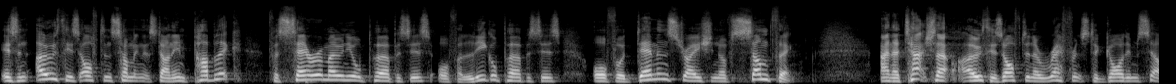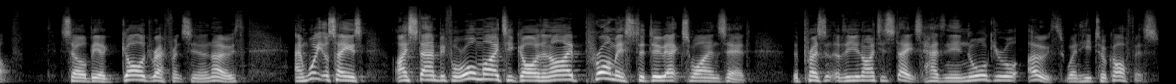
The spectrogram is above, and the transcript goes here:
is an oath is often something that's done in public for ceremonial purposes or for legal purposes or for demonstration of something. And attached to that oath is often a reference to God Himself. So it'll be a God reference in an oath. And what you're saying is, I stand before Almighty God and I promise to do X, Y, and Z. The President of the United States had an inaugural oath when he took office.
